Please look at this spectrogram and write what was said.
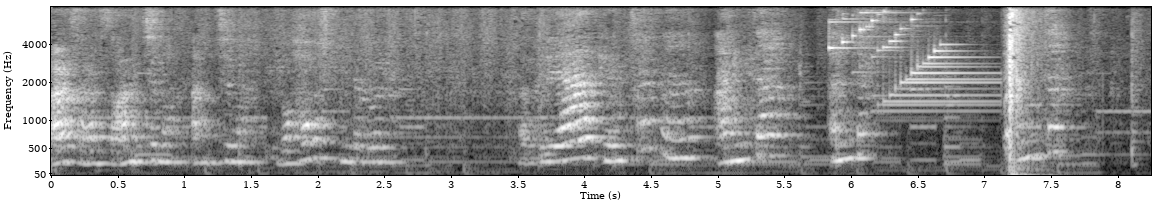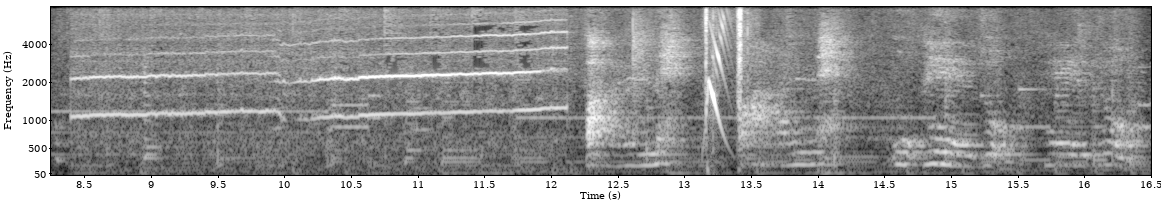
알았어 알았어. 앉지마 앉지마. 너 하고 싶은 대로 해. 나도야 괜찮아. 앉아 앉아. 앉아. 빨래 빨래. 오 배해줘 배해줘.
